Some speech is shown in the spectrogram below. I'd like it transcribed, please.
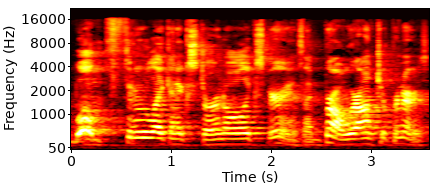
Well, through like an external experience. Like, bro, we're entrepreneurs.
